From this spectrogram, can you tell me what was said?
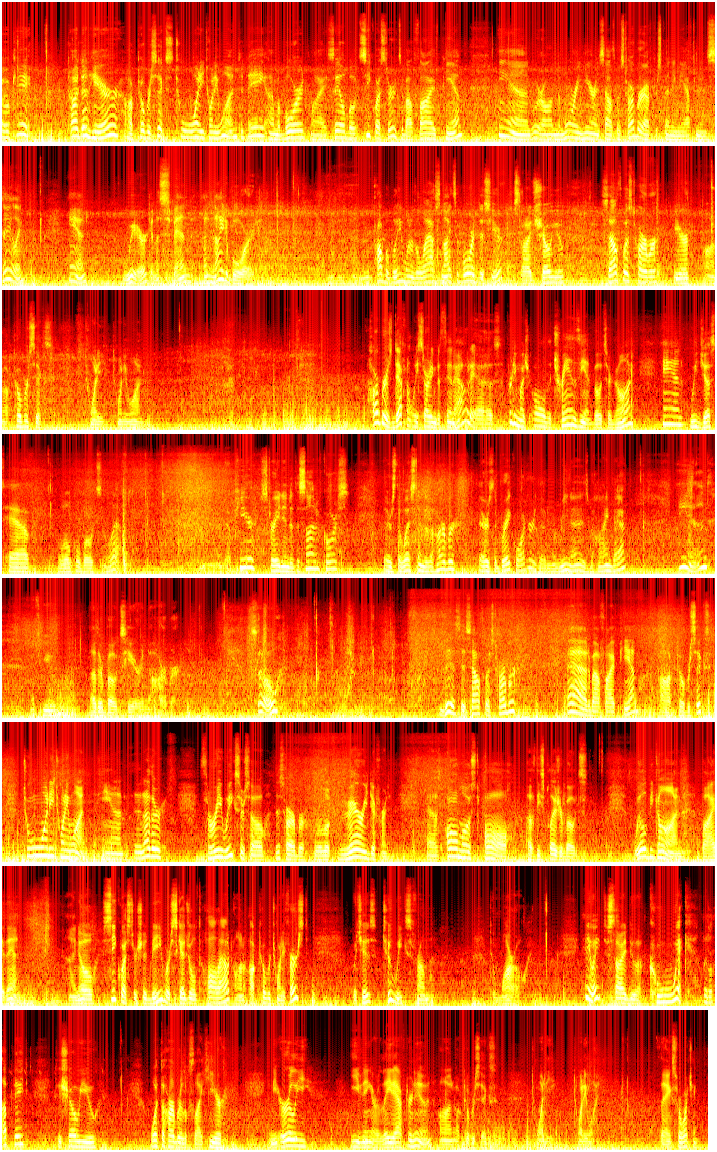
Okay, Todd Dunn here, October 6, 2021. Today I'm aboard my sailboat Sequester. It's about 5 p.m. and we're on the mooring here in Southwest Harbor after spending the afternoon sailing. And we're going to spend a night aboard. And probably one of the last nights aboard this year. Just thought I'd show you Southwest Harbor here on October 6th. 2021. Harbor is definitely starting to thin out as pretty much all the transient boats are gone and we just have local boats left. And up here, straight into the sun, of course. There's the west end of the harbor. There's the breakwater. The marina is behind that. And a few other boats here in the harbor. So, this is Southwest Harbor at about 5 p.m. October 6, 2021. And in another three weeks or so, this harbor will look very different as almost all of these pleasure boats will be gone by then. I know Sequester should be. We're scheduled to haul out on October 21st, which is two weeks from tomorrow. Anyway, just thought I'd do a quick little update to show you what the harbor looks like here in the early evening or late afternoon on October 6, 2021. Thanks for watching.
